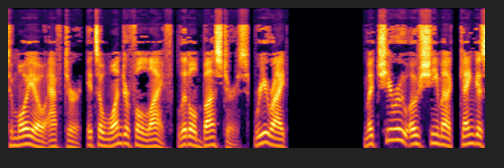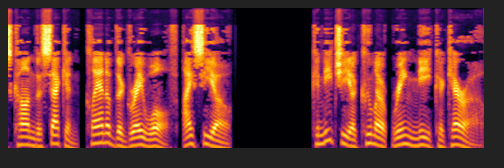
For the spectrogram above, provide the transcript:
Tomoyo After, It's a Wonderful Life, Little Busters, Rewrite Michiru Oshima, Genghis Khan II, Clan of the Grey Wolf, ICO Kenichi Akuma, Ring ni Kakero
